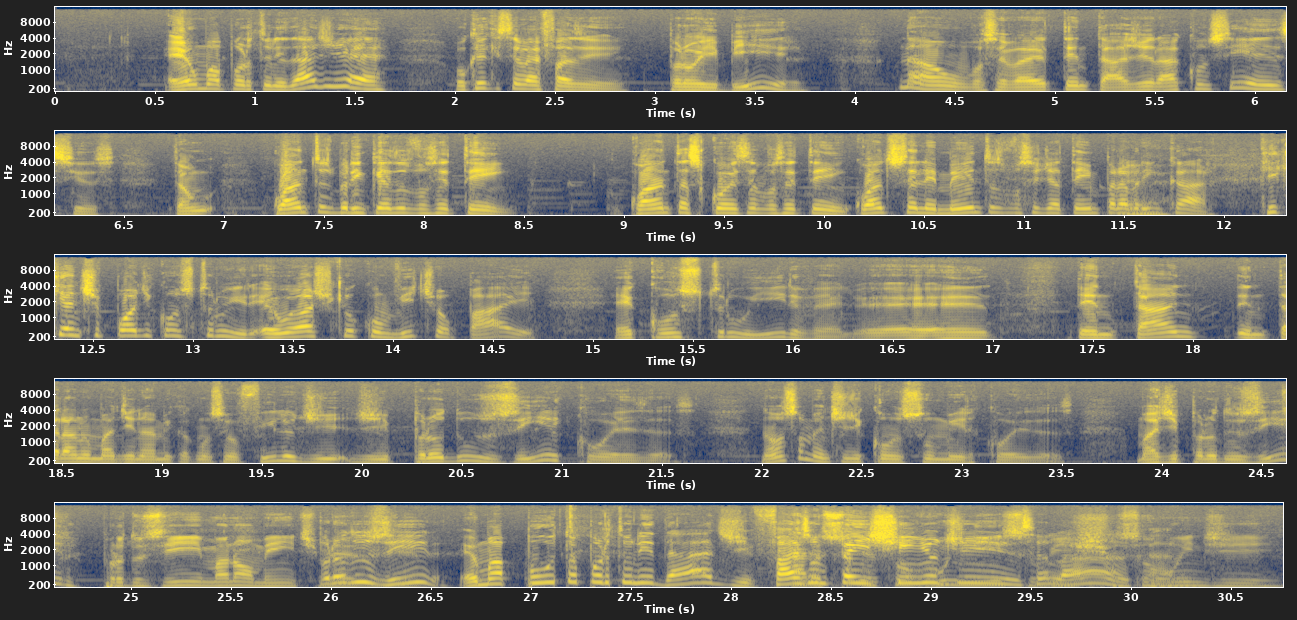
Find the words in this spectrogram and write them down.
É uma oportunidade? É. O que, que você vai fazer? Proibir? Não, você vai tentar gerar consciências. Então, quantos brinquedos você tem? Quantas coisas você tem? Quantos elementos você já tem para É. brincar? O que, que a gente pode construir? Eu acho que o convite ao pai é construir, velho. É, é tentar en- entrar numa dinâmica com seu filho de, de produzir coisas. Não somente de consumir coisas, mas de produzir. Produzir manualmente. mesmo, Produzir. né? É uma puta oportunidade. Faz Cara, um peixinho de, nisso, sei bicho, lá. Eu sou cara. ruim de.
